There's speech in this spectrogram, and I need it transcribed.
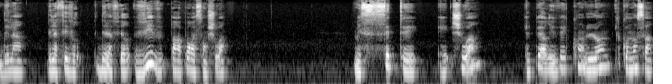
de la, de, la faire, de la faire vivre par rapport à son choix. Mais cette euh, choix, elle peut arriver quand l'homme il commence à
